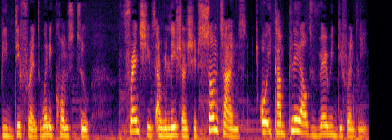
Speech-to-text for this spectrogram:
be different when it comes to friendships and relationships. Sometimes or it can play out very differently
